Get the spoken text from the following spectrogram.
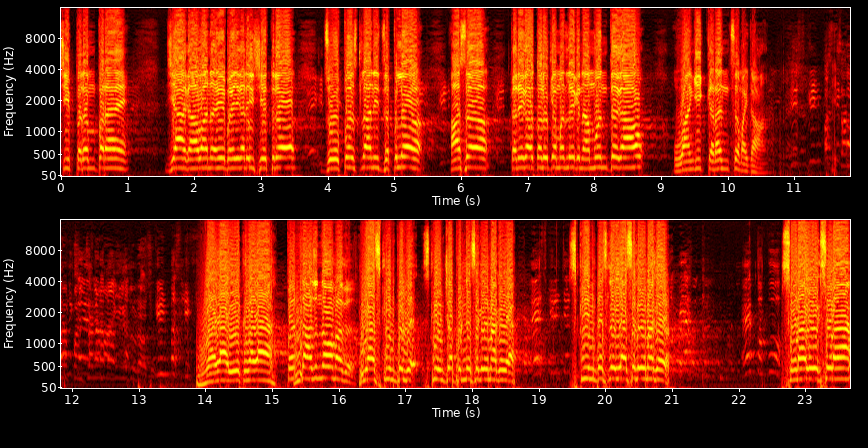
ची परंपरा आहे. ज्या गावानं हे बैलगाडी क्षेत्र जोपासलं आणि जपलं असं कडेगाव तालुक्यामधलं एक नामवंत गाव वांगीकरांचं मैदान. वळा एक वळा. पण अजून जावा माग. या स्क्रीन पुढे स्क्रीनच्या पुढले सगळे मागे या. स्क्रीन बसले या सगळे माग. सोळा एक सोळा.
